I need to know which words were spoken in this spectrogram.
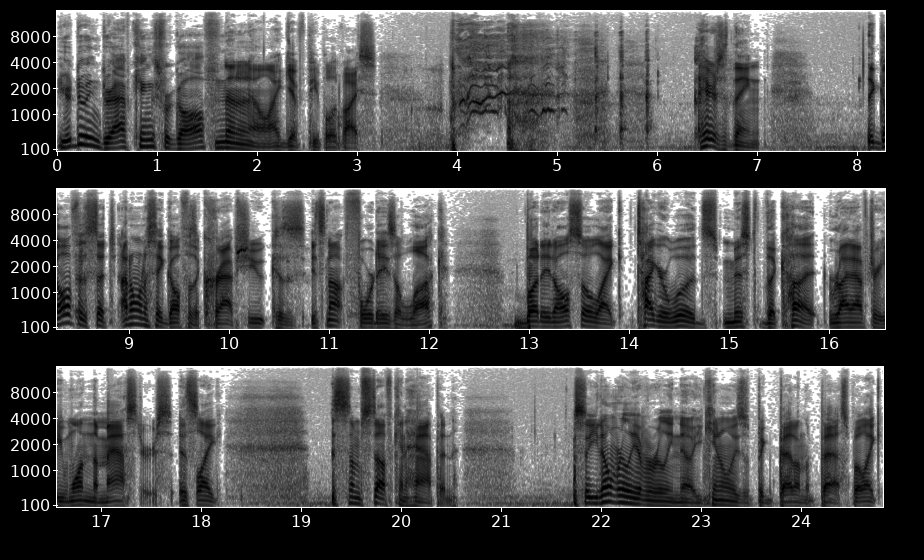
you're doing DraftKings for golf. No, no, no. I give people advice. Here's the thing. The golf is such. I don't want to say golf is a crapshoot because it's not four days of luck, but it also like Tiger Woods missed the cut right after he won the Masters. It's like some stuff can happen. So you don't really ever really know. You can't always big bet on the best, but like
